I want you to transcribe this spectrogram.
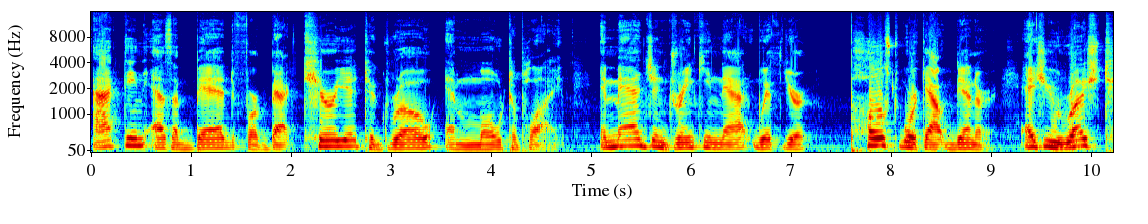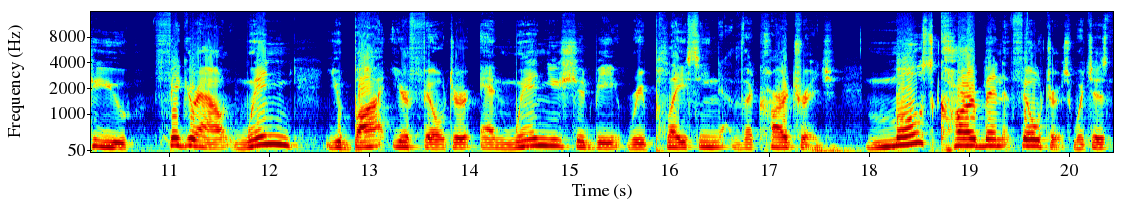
acting as a bed for bacteria to grow and multiply. Imagine drinking that with your post workout dinner as you rush to you figure out when you bought your filter and when you should be replacing the cartridge. Most carbon filters, which is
